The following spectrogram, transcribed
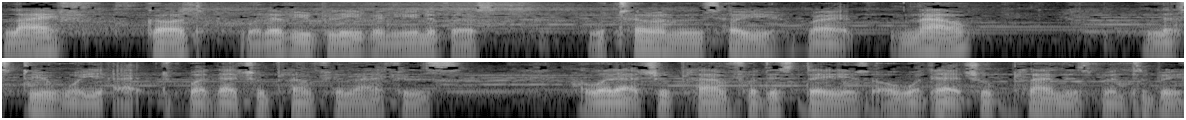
life, God, whatever you believe in the universe, will turn and tell you, right, now, let's do what, you, what the actual plan for your life is, or what the actual plan for this day is, or what the actual plan is meant to be.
